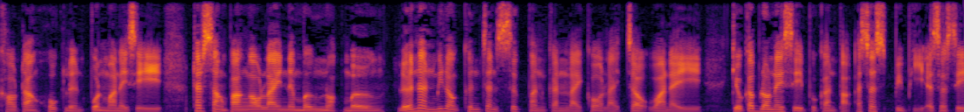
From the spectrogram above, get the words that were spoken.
เข้าดัง6เดือนป่นมาในสีทัดสั่งปางเอาไลในเมืองนอกเมืองเหลือนั้นมีลองขึ้นจันซึกปันกันหลายก็หลายเจ้าว่าใน เกี่ยวกับลองในสีผู้การปัก SSPB SSA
